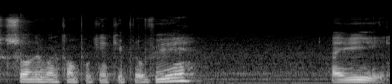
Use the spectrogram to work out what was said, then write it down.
voilá! só levantar um pouquinho aqui para eu ver. Aí.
